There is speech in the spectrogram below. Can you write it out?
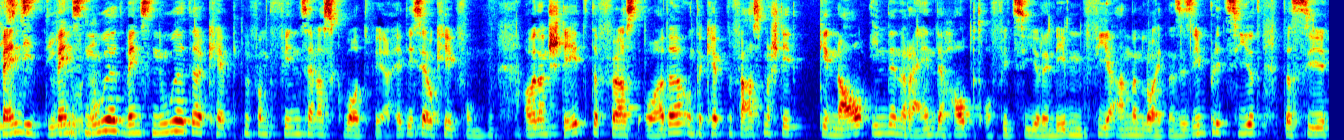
wenn es nur, wenn's nur der Captain vom Finn seiner Squad wäre, hätte ich es ja okay gefunden. Aber dann steht der First Order und der Captain Phasma steht genau in den Reihen der Hauptoffiziere neben vier anderen Leuten. Also es impliziert, dass sie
